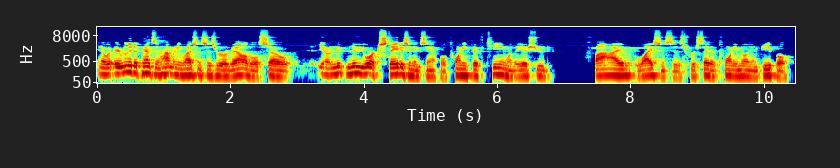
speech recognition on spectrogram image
you know, it really depends on how many licenses are available. So, you know, New York State is an example. 2015, when they issued five licenses for a state of 20 million people,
